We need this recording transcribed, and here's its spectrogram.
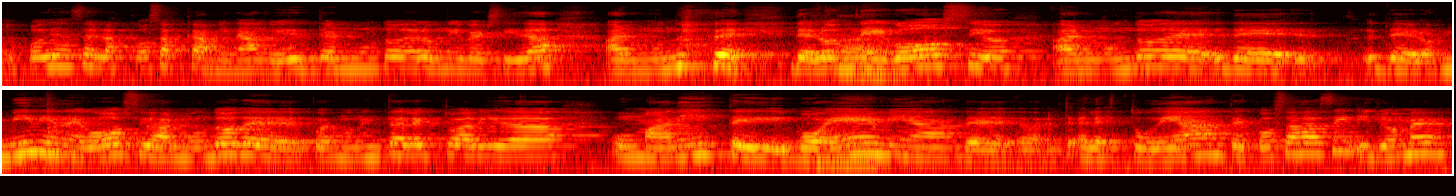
tú podías hacer las cosas caminando, ir del mundo de la universidad al mundo de, de los negocios, al mundo de, de, de, los mini negocios, al mundo de pues, una intelectualidad humanista y bohemia, de, el estudiante, cosas así, y yo me,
